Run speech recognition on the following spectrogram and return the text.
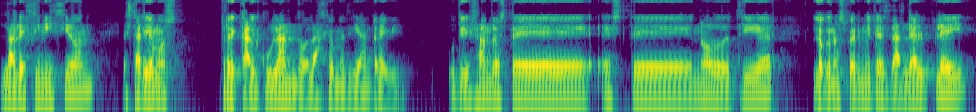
la definición, estaríamos recalculando la geometría en Revit. Utilizando este, este nodo de trigger, lo que nos permite es darle al play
